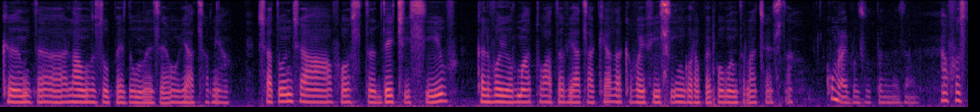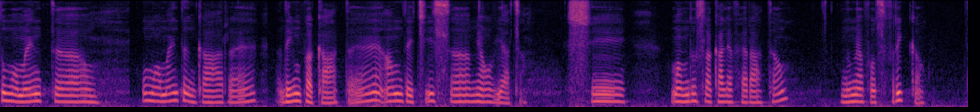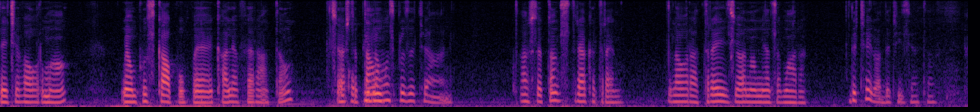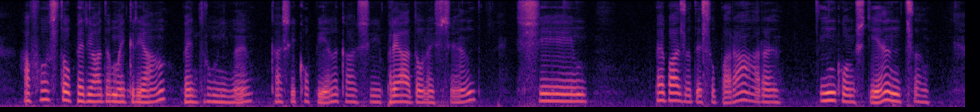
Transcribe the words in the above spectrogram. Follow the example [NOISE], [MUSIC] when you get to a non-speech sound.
când uh, l-am văzut pe Dumnezeu în viața mea. Și atunci a fost decisiv că îl voi urma toată viața, chiar dacă voi fi singură pe pământul acesta. Cum l-ai văzut pe Dumnezeu? A fost un moment, uh, un moment în care, din păcate, am decis să-mi iau viața. Și m-am dus la calea ferată, nu mi-a fost frică de ce va urma, mi-am pus capul pe calea ferată și Un copil la așteptam, 11 ani. așteptam să treacă trenul. La ora 3, ziua în amiază mare. De ce ai luat decizia ta? A fost o perioadă mai grea pentru mine, ca și copil, ca și preadolescent și pe bază de supărare, inconștiență,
